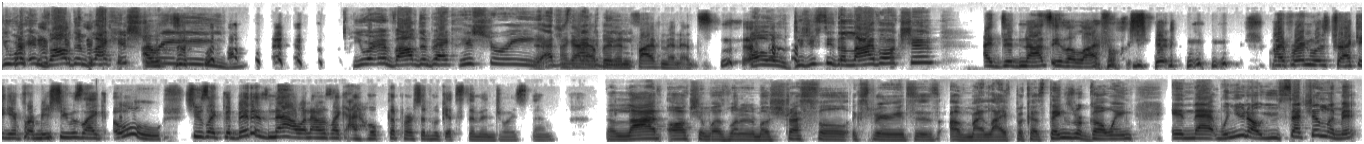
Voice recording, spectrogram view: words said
you were involved in Black history. you were involved in Black history. Yeah, I just I got had to outbid in five minutes. oh, did you see the live auction? I did not see the live auction. My friend was tracking it for me. She was like, "Oh, she was like, the bid is now," and I was like, "I hope the person who gets them enjoys them." The live auction was one of the most stressful experiences of my life because things were going in that when you know you set your limit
